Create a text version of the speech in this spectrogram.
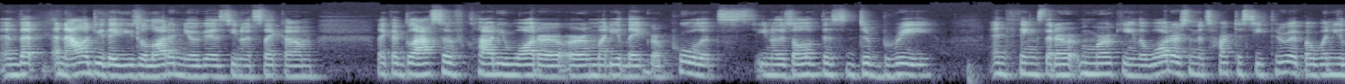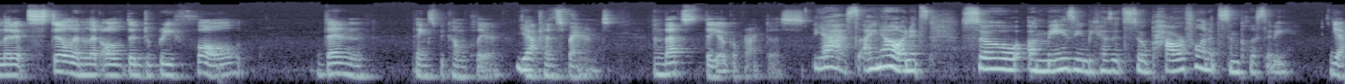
and that analogy they use a lot in yoga is you know it's like um like a glass of cloudy water or a muddy lake or pool. It's you know there's all of this debris and things that are murking the waters, and it's hard to see through it. But when you let it still and let all of the debris fall, then things become clear and transparent. And that's the yoga practice. Yes, I know. And it's so amazing because it's so powerful in its simplicity. Yeah.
